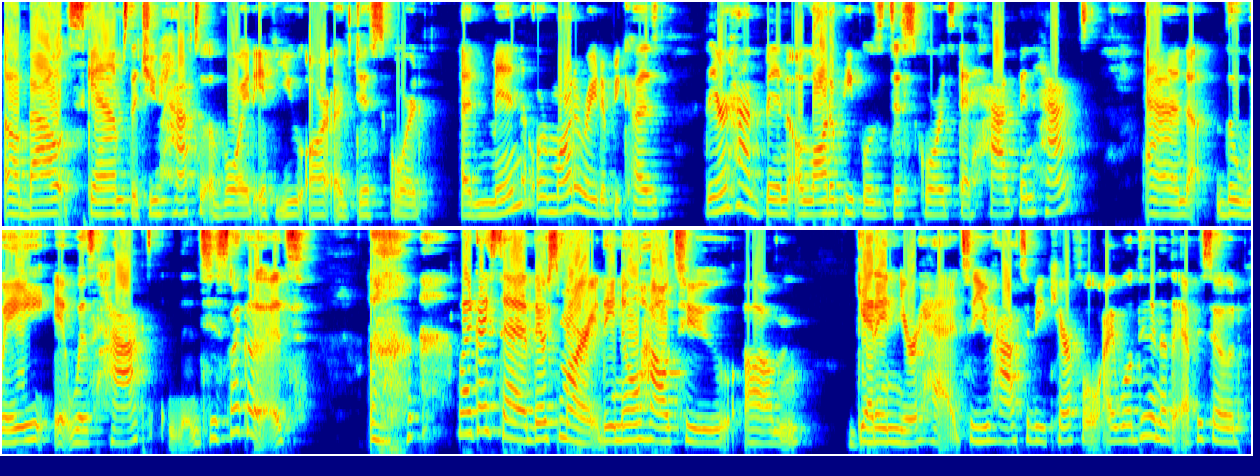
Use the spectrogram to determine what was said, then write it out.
about scams that you have to avoid if you are a Discord admin or moderator because there have been a lot of people's discords that have been hacked and the way it was hacked just like a it's like i said they're smart. They know how to um, get in your head. So you have to be careful. I will do another episode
